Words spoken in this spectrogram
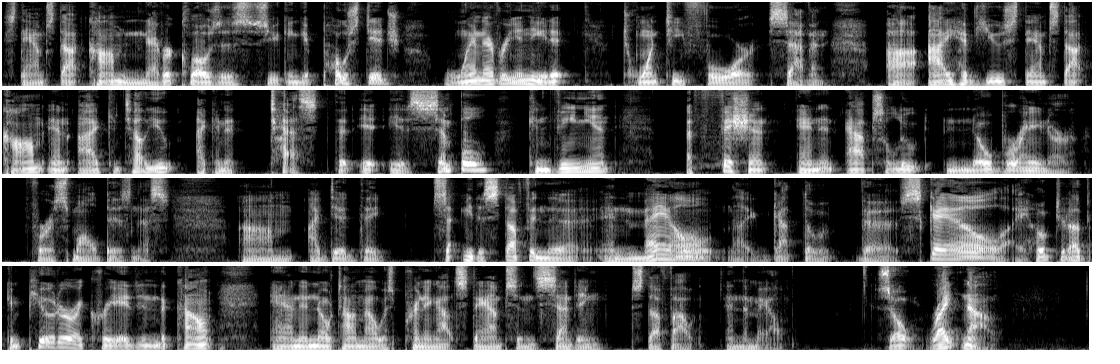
Stamps.com never closes, so you can get postage whenever you need it, 24-7. Uh, I have used Stamps.com, and I can tell you, I can attest that it is simple, convenient, efficient, and an absolute no-brainer for a small business. Um, I did, they sent me the stuff in the in mail. I got the the scale. I hooked it up to the computer. I created an account, and in no time I was printing out stamps and sending stuff out in the mail. So right now,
